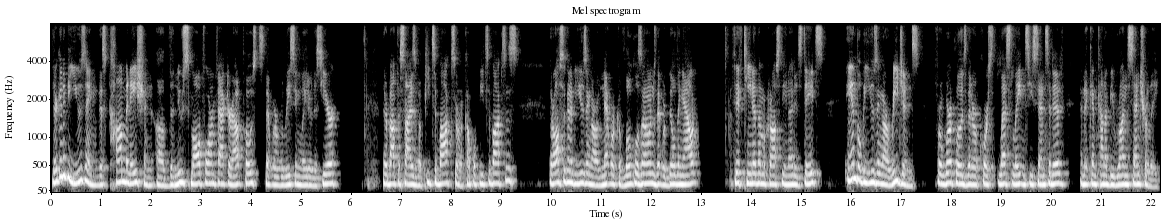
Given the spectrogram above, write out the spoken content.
They're going to be using this combination of the new small form factor outposts that we're releasing later this year, they're about the size of a pizza box or a couple pizza boxes. They're also going to be using our network of local zones that we're building out, 15 of them across the United States. And they'll be using our regions for workloads that are, of course, less latency sensitive and that can kind of be run centrally.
